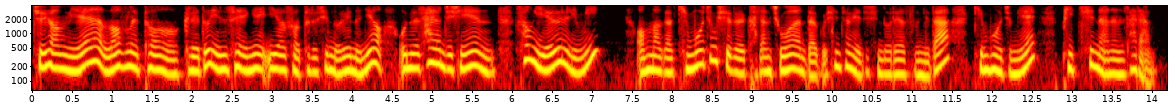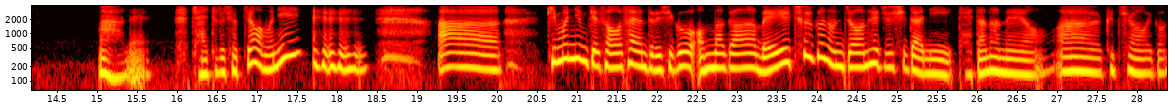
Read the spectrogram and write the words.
주현미의 러브레터 그래도 인생에 이어서 들으신 노래는요. 오늘 사연 주신 성예을 님이 엄마가 김호중 씨를 가장 좋아한다고 신청해 주신 노래였습니다. 김호중의 빛이 나는 사람. 아, 네. 잘 들으셨죠, 어머니? 아, 김은님께서 사연 들으시고 엄마가 매일 출근 운전 해 주시다니 대단하네요. 아, 그쵸. 이거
